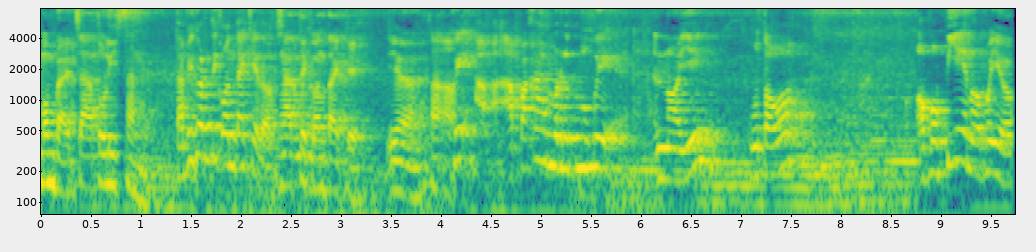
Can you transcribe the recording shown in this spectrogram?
membaca tulisan. Tapi kau ngerti konteksnya toh? ngerti kontaknya Iya. Kui a- apakah menurutmu kui annoying utawa apa piye apa ya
